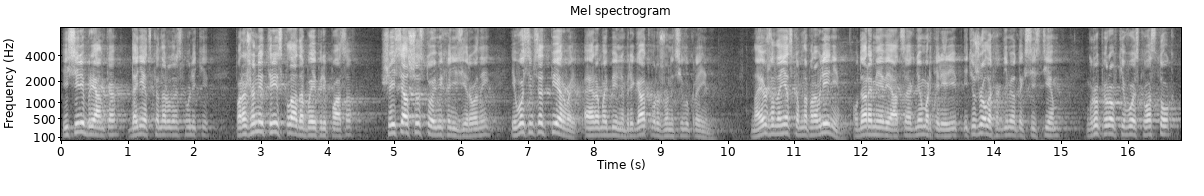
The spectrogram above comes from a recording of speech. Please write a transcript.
и Серебрянка Донецкой Народной Республики поражены три склада боеприпасов 66-й механизированный и 81-й аэромобильный бригад Вооруженных сил Украины. На южнодонецком направлении ударами авиации, огнем артиллерии и тяжелых огнеметных систем группировки войск «Восток»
